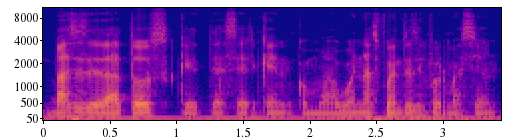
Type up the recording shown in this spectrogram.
bases de datos que te acerquen como a buenas fuentes de información.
